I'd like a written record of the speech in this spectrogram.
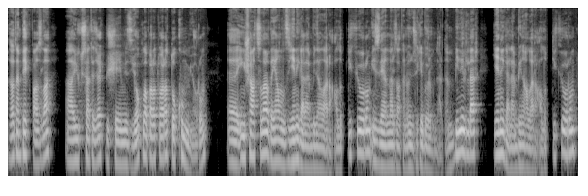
Zaten pek fazla e, yükseltecek bir şeyimiz yok. Laboratuvara dokunmuyorum. E, inşaatçılar da yalnız yeni gelen binaları alıp dikiyorum. İzleyenler zaten önceki bölümlerden bilirler. Yeni gelen binaları alıp dikiyorum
